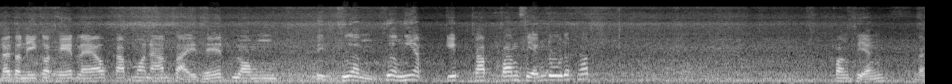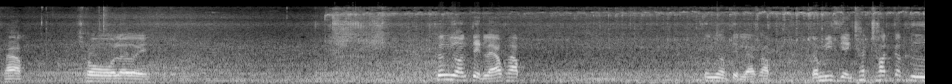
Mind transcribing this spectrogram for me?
และตอนนี้ก็เทสแล้วครับหม้อน้ำใส่เทสลอง ติดเครื่องเครื่องเงียบกิฟครับ ฟังเสียงดูนะครับ ฟังเสียงนะครับ โชว์เลย เครื่องยนต์ติดแล้วครับ เครื่องยนต์ติดแล้วครับ จะมีเสียงช็อตๆก็คือ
